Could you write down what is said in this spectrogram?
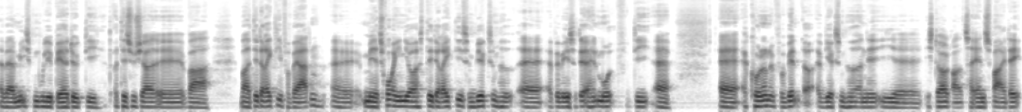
at være mest muligt bæredygtige, og det synes jeg øh, var, var det det rigtige for verden, øh, men jeg tror egentlig også, det er det rigtige som virksomhed at, at bevæge sig derhen mod, fordi at, at, at kunderne forventer, at virksomhederne i, øh, i større grad tager ansvar i dag.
